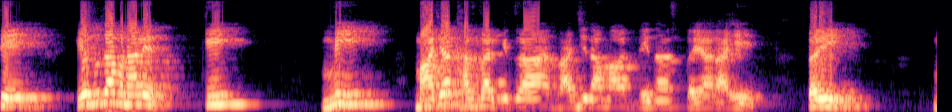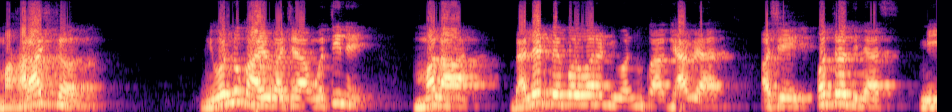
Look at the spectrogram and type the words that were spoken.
ते हे सुद्धा म्हणालेत की मी माझ्या खासदारकीचा राजीनामा देण्यास तयार आहे. तरी महाराष्ट्र निवडणूक आयोगाच्या वतीने मला बॅलेट पेपरवर निवडणुका घ्याव्यात असे पत्र दिल्यास मी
